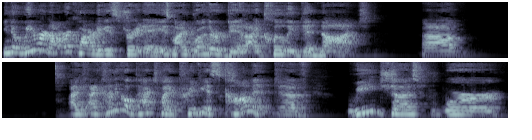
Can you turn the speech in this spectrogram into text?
you know, we were not required to get straight A's. My brother did. I clearly did not. Uh, I, I kind of go back to my previous comment of we just were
